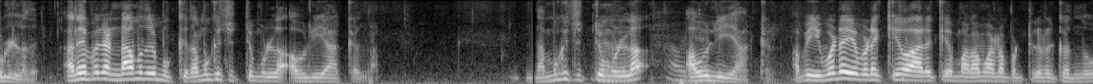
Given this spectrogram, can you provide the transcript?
ഉള്ളത്. അതേപോലെ രണ്ടാമതൊരു ബുക്ക് നമുക്ക് ചുറ്റുമുള്ള ഔലിയാക്കൾ നമുക്ക് ചുറ്റുമുള്ള ഔലിയാക്കൾ. അപ്പോൾ ഇവിടെ എവിടേക്കോ ആരൊക്കെയോ മറമടപ്പെട്ട് കിടക്കുന്നു?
